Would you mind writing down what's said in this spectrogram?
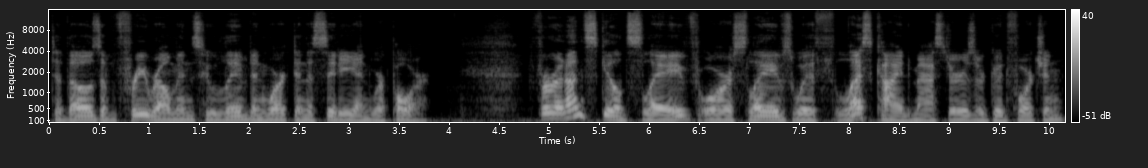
to those of free Romans who lived and worked in the city and were poor. For an unskilled slave, or slaves with less kind masters or good fortune,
